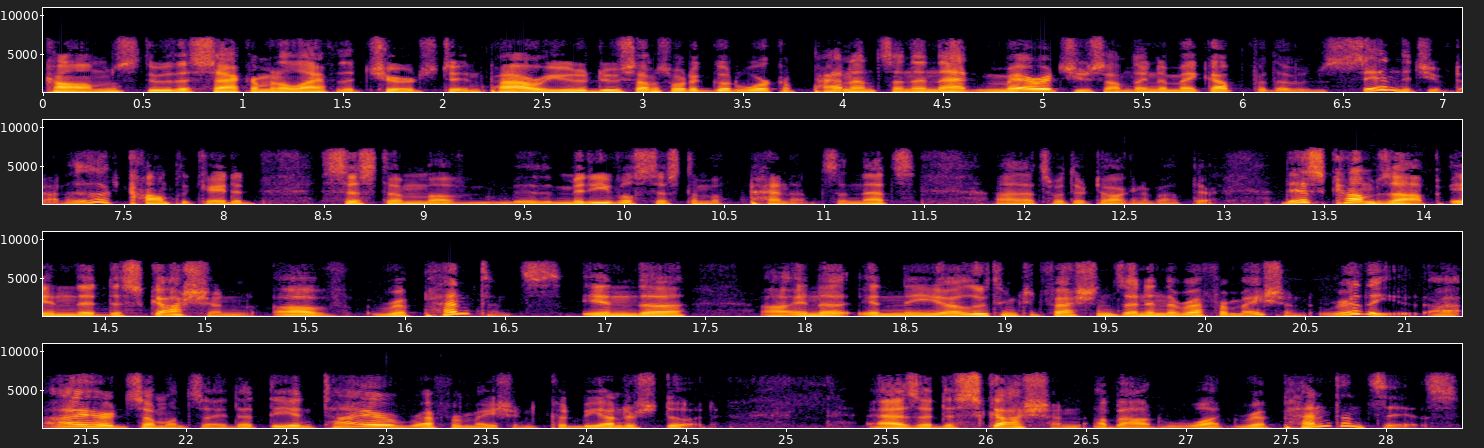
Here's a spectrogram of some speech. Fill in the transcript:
comes through the sacramental life of the church to empower you to do some sort of good work of penance, and then that merits you something to make up for the sin that you've done. This is a complicated system of medieval system of penance, and that's uh, that's what they're talking about there. This comes up in the discussion of repentance in the uh, in the in the uh, Lutheran confessions and in the Reformation. Really, I, I heard someone say that the entire Reformation could be understood as a discussion about what repentance is.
